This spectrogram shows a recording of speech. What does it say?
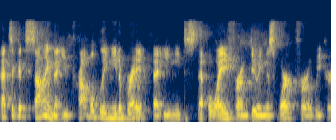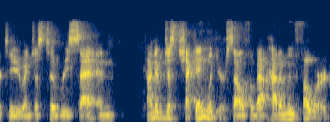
that's a good sign that you probably need a break, that you need to step away from doing this work for a week or two and just to reset and kind of just check in with yourself about how to move forward.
